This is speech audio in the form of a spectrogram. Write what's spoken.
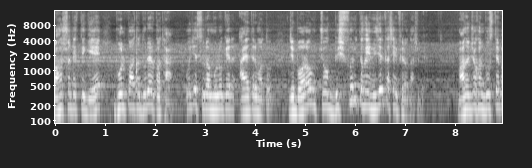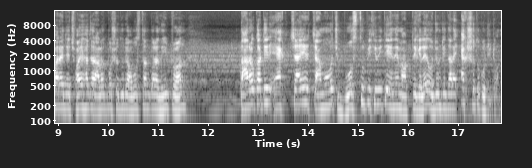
রহস্য দেখতে গিয়ে ভুল পাওয়া তো দূরের কথা। ওই যে সুরা মুলুকের আয়াতের মতো যে বরং চোখ বিস্ফোরিত হয়ে নিজের কাছেই ফেরত আসবে। মানুষ যখন বুঝতে পারে যে ছয় হাজার আলোকবর্ষ দূরে অবস্থান করা নিউট্রন, তারকাটির এক চায়ের চামচ বস্তু পৃথিবীতে এনে মাপতে গেলে ওজনটি দাঁড়ায় একশত কোটি টন।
